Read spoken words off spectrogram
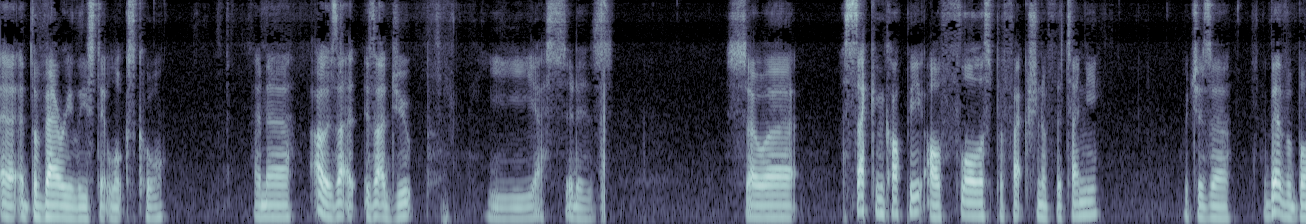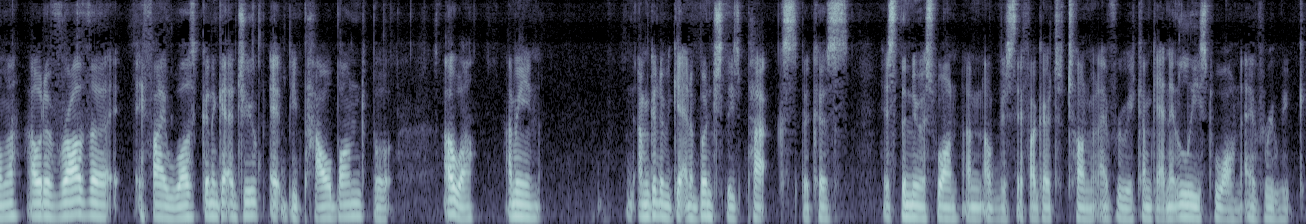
uh, at the very least, it looks cool. And, uh, oh, is that is that a dupe? Yes, it is. So, uh, a second copy of Flawless Perfection of the Tenyi, which is a, a bit of a bummer. I would have rather, if I was going to get a dupe, it'd be Power Bond, but oh well. I mean, I'm going to be getting a bunch of these packs because it's the newest one, and obviously if I go to tournament every week, I'm getting at least one every week.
